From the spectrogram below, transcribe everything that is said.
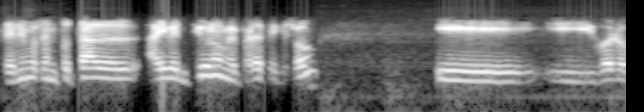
Tenemos en total, hay 21 me parece que son, y, bueno,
